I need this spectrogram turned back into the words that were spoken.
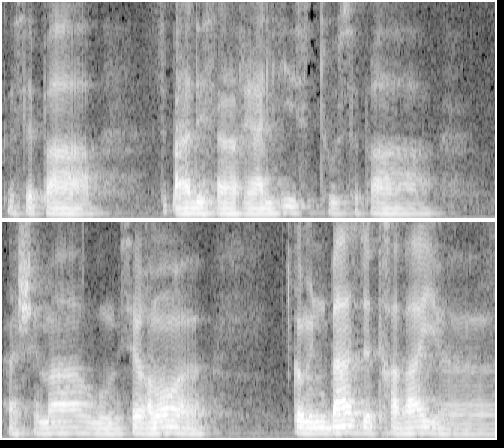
que c'est pas, pas un dessin réaliste ou c'est pas un schéma, ou, mais c'est vraiment euh, comme une base de travail. euh,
